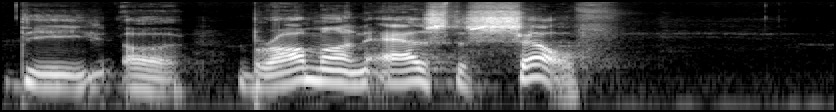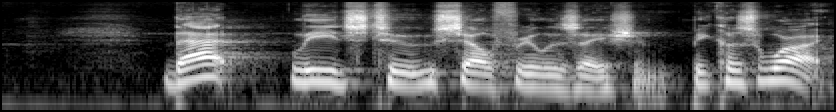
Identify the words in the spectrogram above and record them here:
the uh, Brahman as the self, that leads to self realization. Because why?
